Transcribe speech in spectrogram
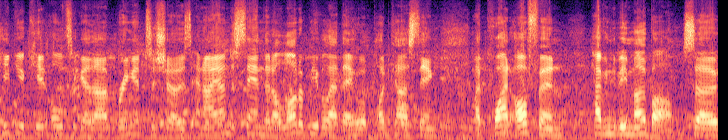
keep your kit all together, bring it to shows. And I understand that a lot of people out there who are podcasting are quite often having to be mobile. So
